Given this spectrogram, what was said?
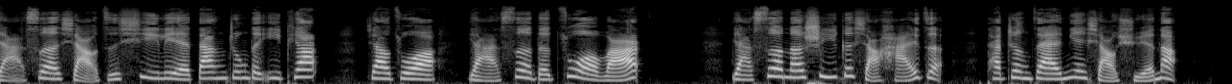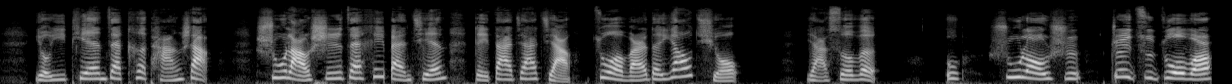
亚瑟小子》系列当中的一篇，叫做《亚瑟的作文》。亚瑟呢是一个小孩子，他正在念小学呢。有一天在课堂上，舒老师在黑板前给大家讲作文的要求。亚瑟问：“哦，舒老师，这次作文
